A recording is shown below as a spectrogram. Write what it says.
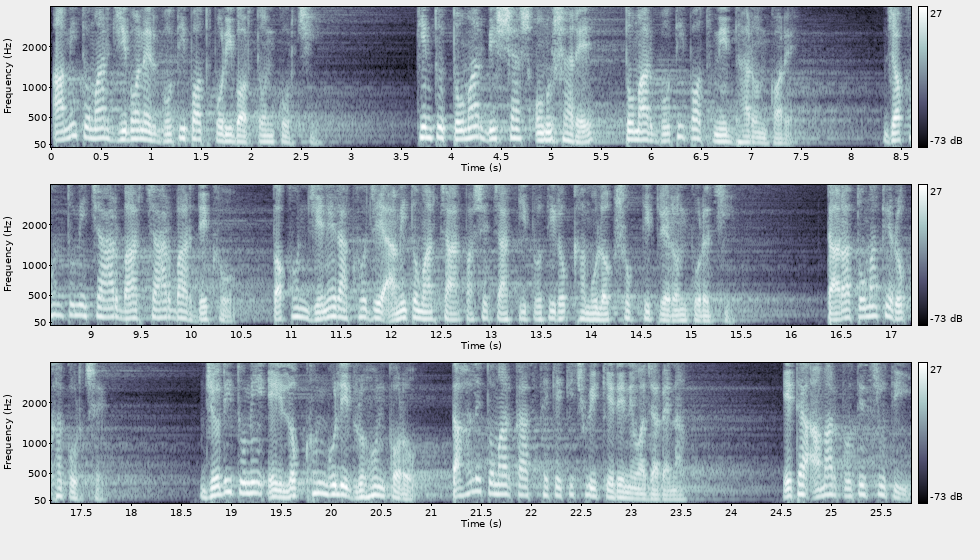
আমি তোমার জীবনের গতিপথ পরিবর্তন করছি। কিন্তু তোমার বিশ্বাস অনুসারে তোমার গতিপথ নির্ধারণ করে। যখন তুমি চারবার চারবার দেখো, তখন জেনে রাখো যে আমি তোমার চারপাশে চারটি প্রতিরক্ষামূলক শক্তি প্রেরণ করেছি। তারা তোমাকে রক্ষা করছে। যদি তুমি এই লক্ষণগুলি গ্রহণ করো, তাহলে তোমার কাছ থেকে কিছুই কেড়ে নেওয়া যাবে না। এটা আমার প্রতিশ্রুতি,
